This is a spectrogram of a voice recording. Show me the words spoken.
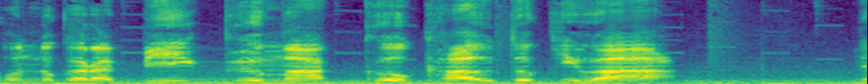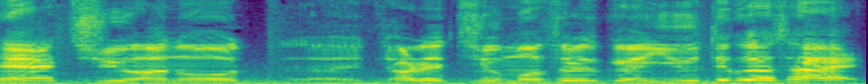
今度からビッグマックを買うときは、ね、中、あの、あれ、注文するときは言うてください。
